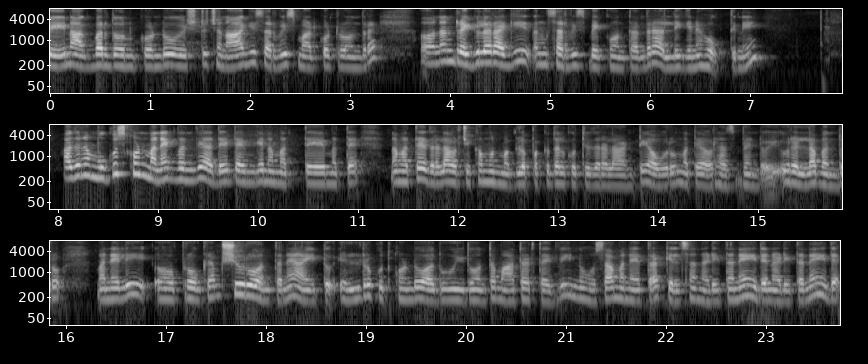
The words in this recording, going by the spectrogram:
ಪೇನ್ ಆಗಬಾರ್ದು ಅಂದ್ಕೊಂಡು ಎಷ್ಟು ಚೆನ್ನಾಗಿ ಸರ್ವಿಸ್ ಮಾಡಿಕೊಟ್ರು ಅಂದರೆ ನಾನು ರೆಗ್ಯುಲರ್ ಆಗಿ ನಂಗೆ ಸರ್ವಿಸ್ ಬೇಕು ಅಂತಂದರೆ ಅಲ್ಲಿಗೆ ಹೋಗ್ತೀನಿ. ಅದನ್ನು ಮುಗಿಸ್ಕೊಂಡು ಮನೆಗೆ ಬಂದ್ವಿ. ಅದೇ ಟೈಮ್ಗೆ ನಮ್ಮ ಅತ್ತೆ ಮತ್ತು ನಮ್ಮ ಅತ್ತೆ ಇದ್ರಲ್ಲ, ಅವ್ರ ಚಿಕ್ಕಮ್ಮನ ಮಗಳು ಪಕ್ಕದಲ್ಲಿ ಕೂತಿದ್ರಲ್ಲ ಆಂಟಿ, ಅವರು ಮತ್ತು ಅವ್ರ ಹಸ್ಬೆಂಡು, ಇವರೆಲ್ಲ ಬಂದರು. ಮನೇಲಿ ಪ್ರೋಗ್ರಾಮ್ ಶುರು ಅಂತಲೇ ಆಯಿತು. ಎಲ್ಲರೂ ಕೂತ್ಕೊಂಡು ಅದು ಇದು ಅಂತ ಮಾತಾಡ್ತಾ ಇದ್ವಿ. ಇನ್ನು ಹೊಸ ಮನೆ ಹತ್ರ ಕೆಲಸ ನಡೀತಾನೇ ಇದೆ ನಡೀತಾನೇ ಇದೆ.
